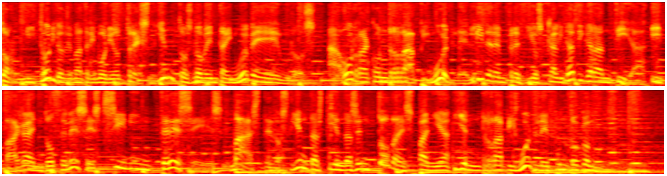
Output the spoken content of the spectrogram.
Dormitorio de matrimonio 399 euros. Ahorra con Rapimueble, líder en precios, calidad y garantía. Y paga en 12 meses sin intereses. Más de 200 tiendas en toda España y en rapimueble.com.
